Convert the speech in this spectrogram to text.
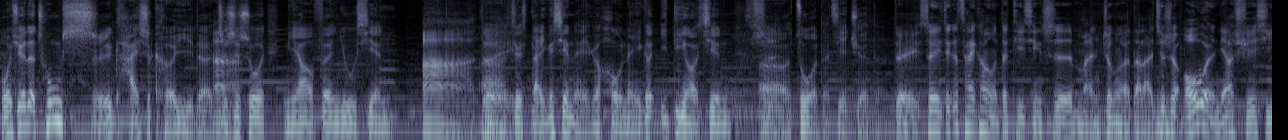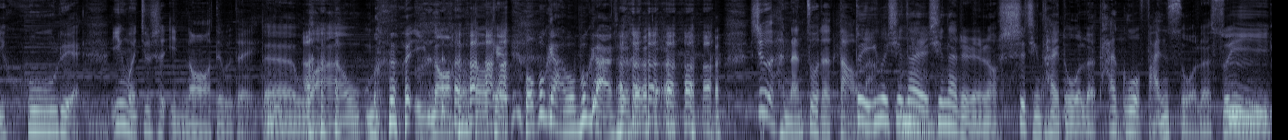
我觉得充实还是可以的，只是说你要分优先。啊，对，就是哪一个先，哪一个后，哪一个一定要先呃做的解决的。对，所以这个蔡康永的提醒是蛮重要的啦，就是偶尔你要学习忽略，英文就是 ignore，对不对？对，哇，ignore，OK，我不敢，我不敢，就很难做得到。对，因为现在现在的人哦，事情太多了，太过繁琐了，所以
